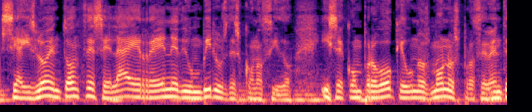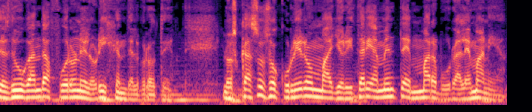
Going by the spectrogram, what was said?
Se aisló entonces el ARN de un virus desconocido y se comprobó que unos monos procedentes de Uganda fueron el origen del brote. Los casos ocurrieron mayoritariamente en Marburg, Alemania.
